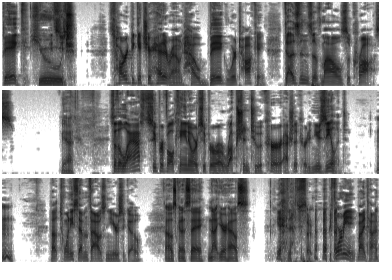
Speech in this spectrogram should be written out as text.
big. Huge. It's hard to get your head around how big we're talking. Dozens of miles across. yeah. So the last super volcano or super eruption to occur actually occurred in New Zealand Mm. about 27,000 years ago. I was going to say, not your house. Yeah, that's sorry. before me, my time.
